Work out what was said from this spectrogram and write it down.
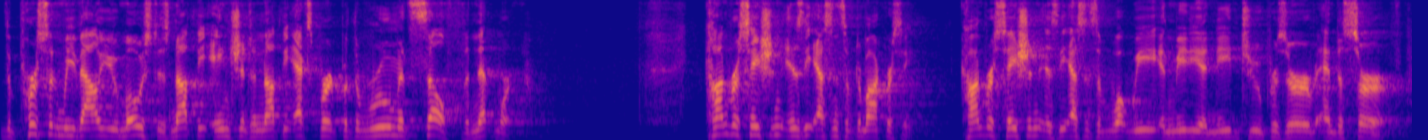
the person we value most is not the ancient and not the expert, but the room itself, the network. Conversation is the essence of democracy. Conversation is the essence of what we in media need to preserve and to serve.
